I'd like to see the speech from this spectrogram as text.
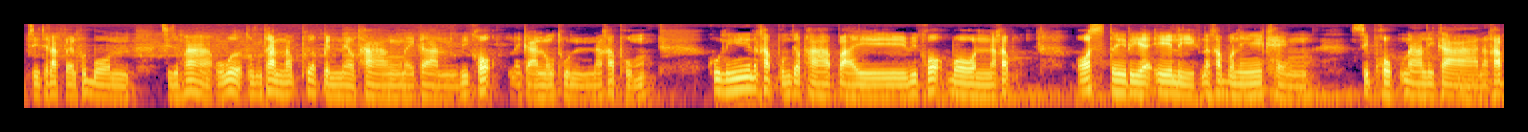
FC ที่รักแฟนฟุตบอล 45 โอเวอร์ทุกท่านนะเพื่อเป็นแนวทางในการวิเคราะห์ในการลงทุนนะครับผมคู่นี้นะครับผมจะพาไปวิเคราะห์บอลนะครับออสเตรเลียเอลีกนะครับวันนี้แข่ง 16 นาฬิกานะครับ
